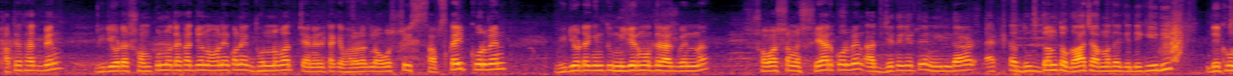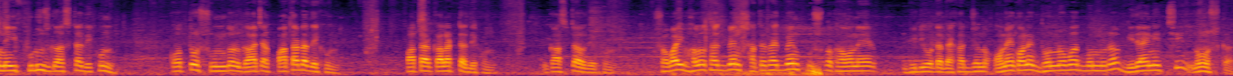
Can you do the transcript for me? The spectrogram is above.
সাথে থাকবেন। ভিডিওটা সম্পূর্ণ দেখার জন্য অনেক অনেক ধন্যবাদ। চ্যানেলটাকে ভালো লাগলে অবশ্যই সাবস্ক্রাইব করবেন। ভিডিওটা কিন্তু নিজের মধ্যে রাখবেন না। সবার সঙ্গে শেয়ার করবেন। আর যেতে যেতে নীলদার একটা দুর্দান্ত গাছ আপনাদেরকে দেখিয়ে দিই। দেখুন এই ফুরুস গাছটা, দেখুন। কত সুন্দর গাছ। আর পাতাটা দেখুন। পাতার কালারটা দেখুন। গাছটাও দেখুন। সবাই ভালো থাকবেন, সাথে থাকবেন। পুষ্প খাওয়ানের ভিডিওটা দেখার জন্য অনেক অনেক ধন্যবাদ বন্ধুরা। বিদায় নিচ্ছি। নমস্কার।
